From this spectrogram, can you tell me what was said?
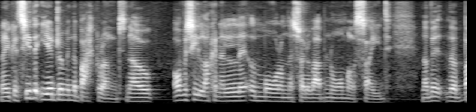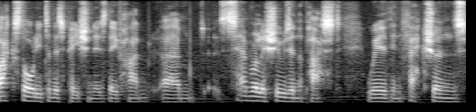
Now you can see the eardrum in the background. Now, obviously looking a little more on the sort of abnormal side. Now the, the backstory to this patient is they've had um, several issues in the past with infections,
